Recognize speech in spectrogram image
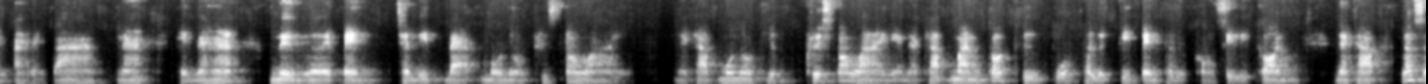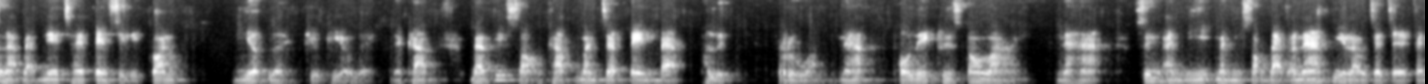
ทอะไรบ้างนะเห็นไหมฮะหนึ่งเลยเป็นชนิดแบบโมโนคริสตัลไลน์นะครับโมโนคริสตัลไลน์เนี่ยนะครับมันก็คือพวกผลึกที่เป็นผลึกของซิลิคอนนะครับลักษณะแบบนี้ใช้เป็นซิลิคอน เยอะเลยเพียวๆเลยนะครับ แบบที่สองครับ มันจะเป็นแบบผลึกรวมนะฮะ polycrystalline นะฮะ ซึ่งอันนี้มันมีสองแบบแล้วนะที่เราจะเจอกัน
